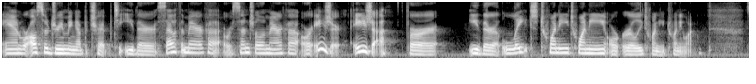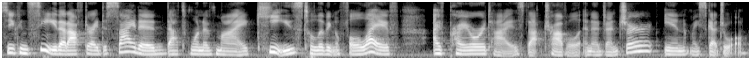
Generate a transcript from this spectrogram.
and we're also dreaming up a trip to either South America or Central America or Asia, Asia for either late 2020 or early 2021. So you can see that after I decided that's one of my keys to living a full life, I've prioritized that travel and adventure in my schedule.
